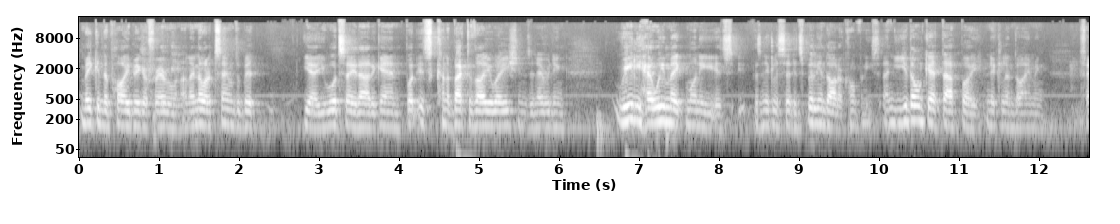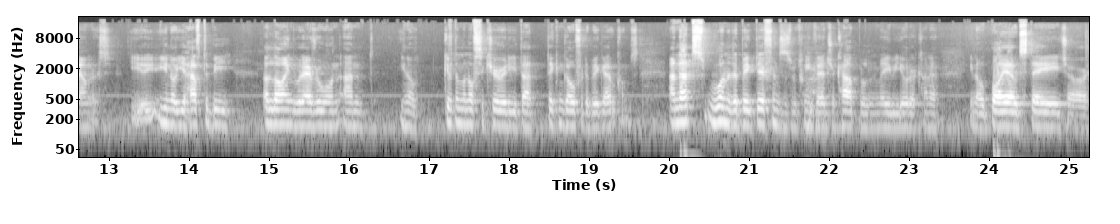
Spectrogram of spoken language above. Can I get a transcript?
making the pie bigger for everyone. And I know it sounds a bit yeah, you would say that again, but it's kind of back to valuations and everything. Really, how we make money is, as Nicholas said, it's billion dollar companies, and you don't get that by nickel and diming founders. You, you know, you have to be aligned with everyone and you know give them enough security that they can go for the big outcomes. And that's one of the big differences between venture capital and maybe other kind of you know buyout stage or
